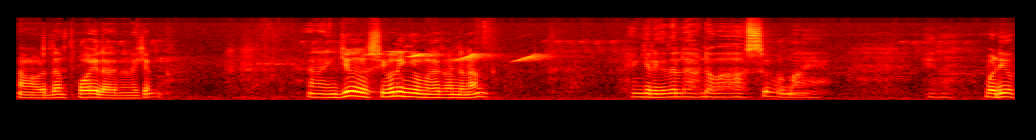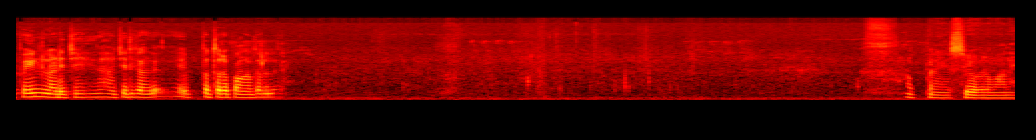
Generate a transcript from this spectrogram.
நம்ம அப்படி தான் போயில அதை நினைக்கிறேன் ஆனால் எங்கேயோ சிவலிங்கம் கண்டு நான் எங்கே இருக்குது? இல்லை ஆண்டவா சிவருமானே இது வடிவ பெயிண்டில் அடித்து இதாக வச்சுருக்காங்க. எப்போ திறப்பாங்க தெரில அப்பனே சிவபெருமானே.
